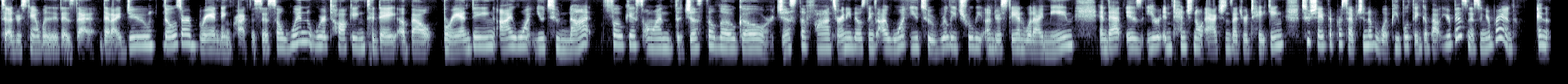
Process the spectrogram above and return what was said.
to understand what it is that, that I do. Those are branding practices. So when we're talking today about branding, I want you to not focus on the, just the logo or just the fonts or any of those things. I want you to really truly understand what I mean. And that is your intentional actions that you're taking to shape the perception of what people think about your business and your brand. And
